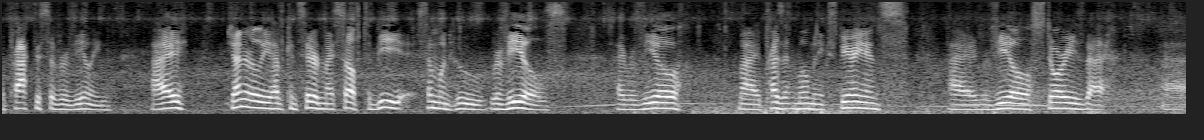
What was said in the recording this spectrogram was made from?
the practice of revealing. I generally have considered myself to be someone who reveals. I reveal my present moment experience. I reveal stories that uh,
